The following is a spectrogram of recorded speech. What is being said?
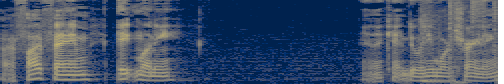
I have 5 fame, 8 money, and I can't do any more training.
